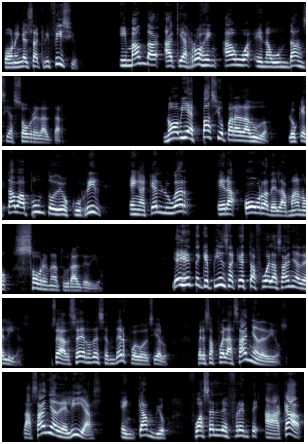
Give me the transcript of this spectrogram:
Ponen el sacrificio y manda a que arrojen agua en abundancia sobre el altar. No había espacio para la duda. Lo que estaba a punto de ocurrir en aquel lugar era obra de la mano sobrenatural de Dios. Y hay gente que piensa que esta fue la hazaña de Elías, o sea, hacer descender fuego del cielo, pero esa fue la hazaña de Dios. La hazaña de Elías, en cambio, fue hacerle frente a Acab,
